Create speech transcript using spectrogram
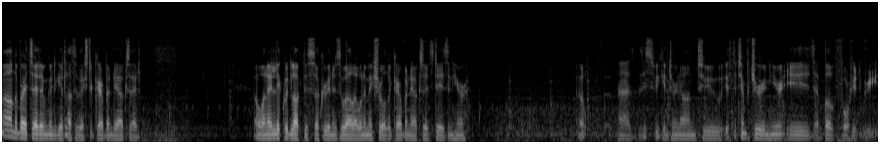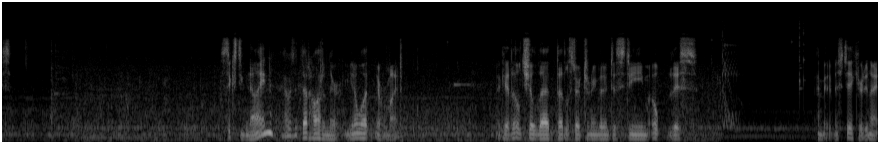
On the bright side, I'm going to get lots of extra carbon dioxide. Oh, when I liquid lock this sucker in as well, I want to make sure all the carbon dioxide stays in here. Oh, uh, this we can turn on to if the temperature in here is above 40 degrees. 69? How is it that hot in there? You know what? Never mind. Okay, that'll chill that. That'll start turning that into steam. Oh, this. I made a mistake here, didn't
